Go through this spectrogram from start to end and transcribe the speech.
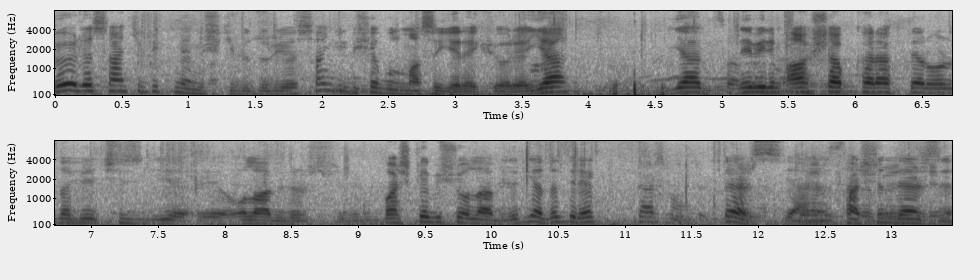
böyle sanki bitmemiş gibi duruyor. Sanki bir şey bulması gerekiyor ya. Ya ya ne bileyim ahşap karakter orada bir çizgi e, olabilir. Başka bir şey olabilir ya da direkt ders yani taşın derzi.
